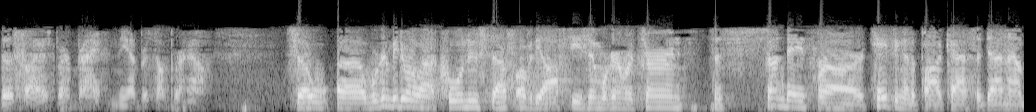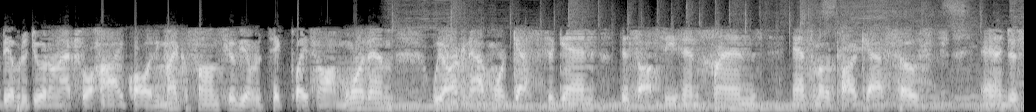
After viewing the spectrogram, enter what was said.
the fires burn bright and the embers don't burn out. So uh, we're going to be doing a lot of cool new stuff over the off season. We're going to return to Sundays for our taping of the podcast, so Dad and I will be able to do it on actual high quality microphones. He'll be able to take place in a lot more of them. We are going to have more guests again this off season, friends, and some other podcast hosts and just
